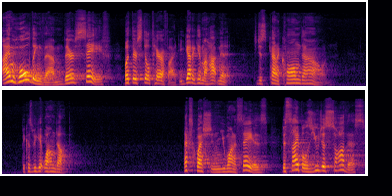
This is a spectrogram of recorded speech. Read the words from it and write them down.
I'm holding them. They're safe, but they're still terrified. You've got to give them a hot minute to just kind of calm down because we get wound up. Next question you want to say is Disciples, you just saw this.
